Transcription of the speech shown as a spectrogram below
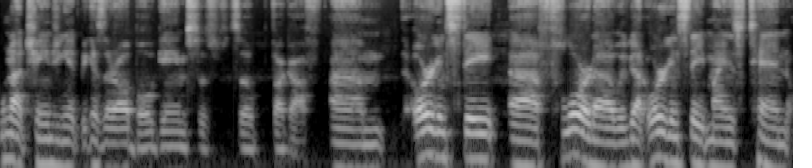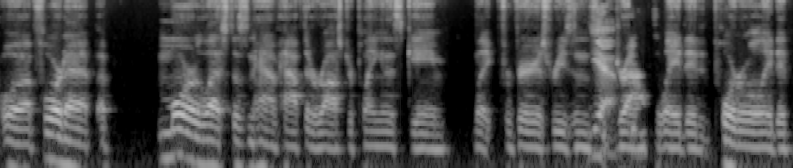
I'm not changing it because they're all bowl games. So so fuck off. Um, Oregon State, uh, Florida. We've got Oregon State minus ten. Uh, Florida more or less doesn't have half their roster playing in this game, like for various reasons, Yeah. draft related, portal related.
